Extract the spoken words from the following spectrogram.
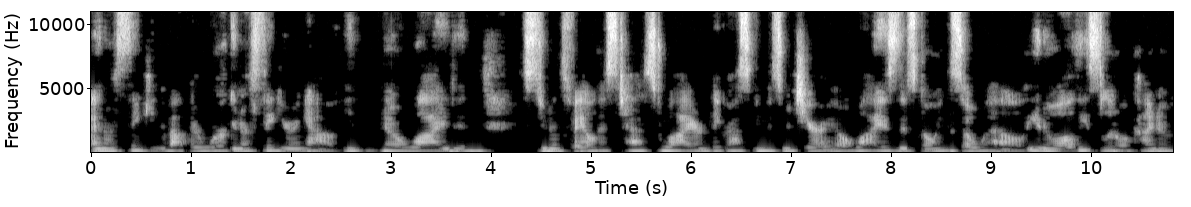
and are thinking about their work and are figuring out, you know, why did students fail this test? Why aren't they grasping this material? Why is this going so well? You know, all these little kind of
